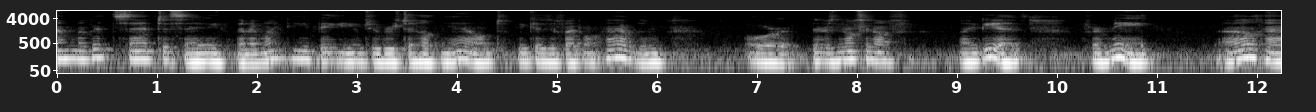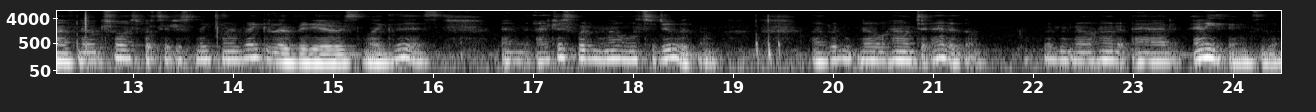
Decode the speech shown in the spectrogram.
I'm a bit sad to say that I might need big YouTubers to help me out, because if I don't have them, or there's not enough ideas for me, I'll have no choice but to just make my regular videos like this, and I just wouldn't know what to do with them. I wouldn't know how to edit them, I wouldn't know how to add anything to them.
